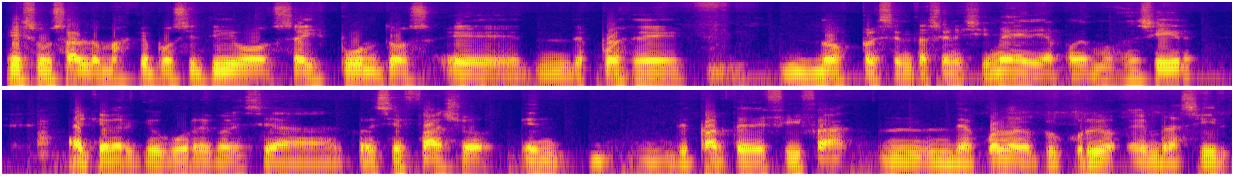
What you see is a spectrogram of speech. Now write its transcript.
es un saldo más que positivo, seis puntos eh, después de dos presentaciones y media, podemos decir. Hay que ver qué ocurre con ese, con ese fallo de parte de FIFA, mm, de acuerdo a lo que ocurrió en Brasil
